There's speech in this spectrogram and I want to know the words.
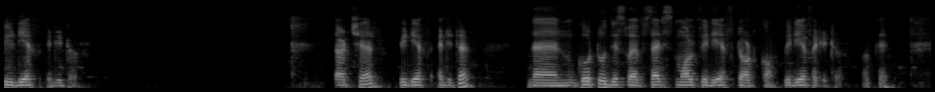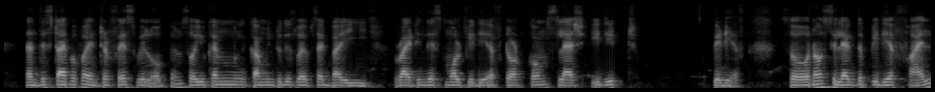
Pdf editor. Search here pdf editor then go to this website smallpdf.com pdf editor okay? Then this type of a interface will open. So you can come into this website by writing the smallpdf.com slash edit pdf so now select the pdf file.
